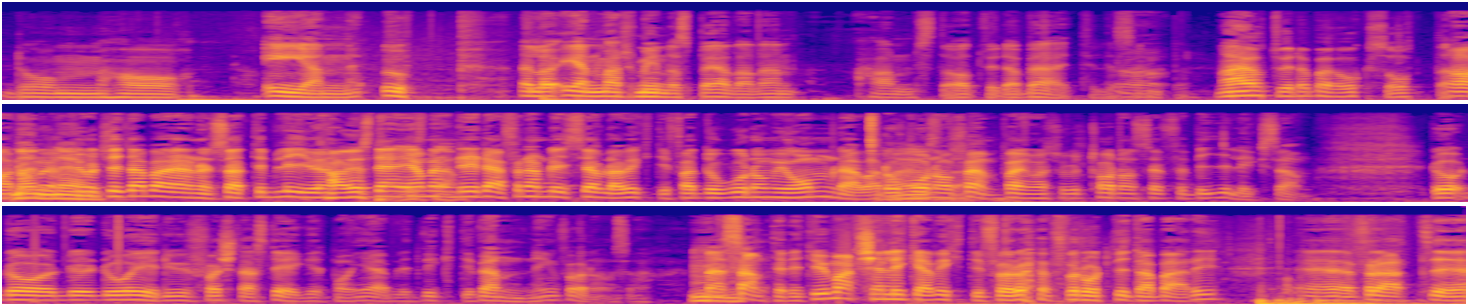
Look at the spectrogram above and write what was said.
de har en upp, eller en match mindre spelad än Halmstad och Åtvidaberg till exempel. Nej Åtvidaberg också åtta. Ja, de men, har eh, gjort Åtvidaberg nu så att det blir ju Ja, det, det, ja, men det. är därför den blir så jävla viktig för att då går de ju om där va. Då Ja, får de fem poäng och så tar de sig förbi liksom. Då, då, då, då är det ju första steget på en jävligt viktig vändning för dem. Så. Men Mm. samtidigt är ju matchen lika viktig för, för Åtvidaberg. Eh, för att eh,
